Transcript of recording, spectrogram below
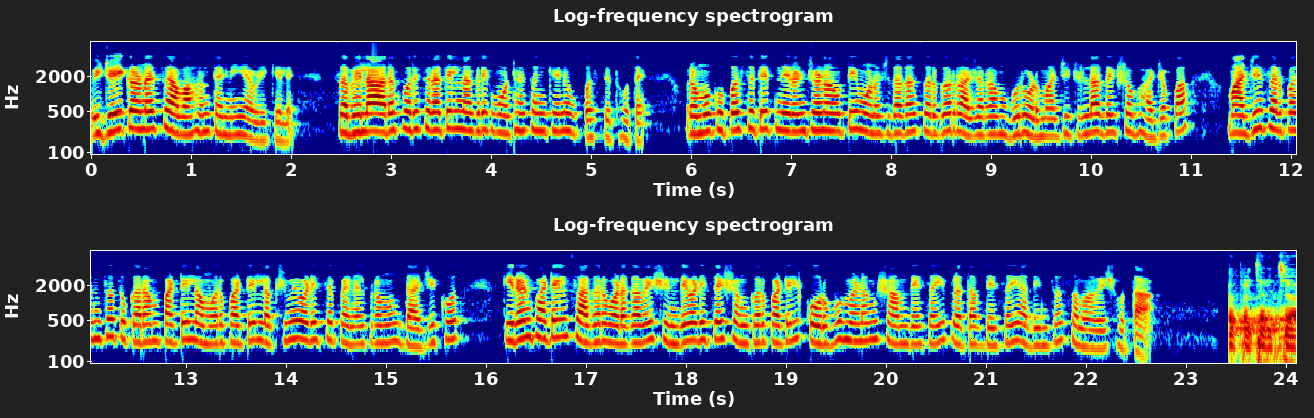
विजयी करण्याचे आवाहन त्यांनी यावेळी केले. सभेला आरग परिसरातील नागरिक मोठ्या संख्येने उपस्थित होते. प्रमुख उपस्थितीत निरंजन आवटी मनोजदादा सरगर राजाराम बुरोड माजी जिल्हाध्यक्ष भाजपा माजी सरपंच तुकाराम पाटील अमर पाटील लक्ष्मीवाडीचे पॅनेल प्रमुख दाजी खोत किरण पाटील सागर वडगावे शिंदेवाडीचे शंकर पाटील कोरभू मॅडम श्याम देसाई प्रताप देसाई आदींचा समावेश होता. प्रचाराच्या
